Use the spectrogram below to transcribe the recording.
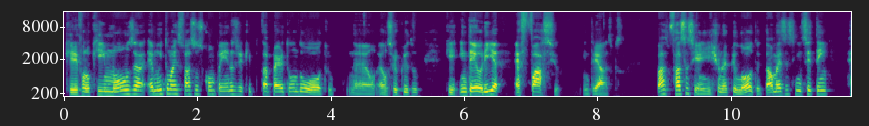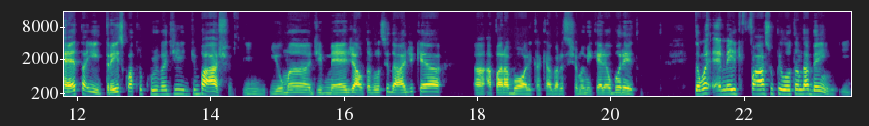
que ele falou que em Monza é muito mais fácil os companheiros de equipe estar perto um do outro, né? É um circuito que, em teoria, é fácil, entre aspas. Fácil assim, a gente não é piloto e tal, mas assim, você tem reta e três, quatro curvas de, de baixa e, e uma de média alta velocidade, que é a, a, a parabólica, que agora se chama Michele Alboreto. Então é, é, meio que fácil o piloto andar bem, e,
